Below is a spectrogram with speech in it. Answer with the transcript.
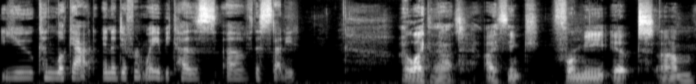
you can look at in a different way because of this study? I like that. I think for me it um,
